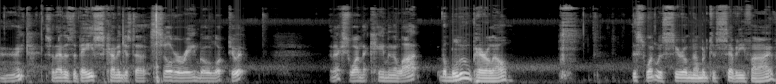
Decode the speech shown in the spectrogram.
All right, so that is the base, kind of just a silver rainbow look to it. The next one that came in the lot, the blue parallel, this one was serial numbered to 75.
